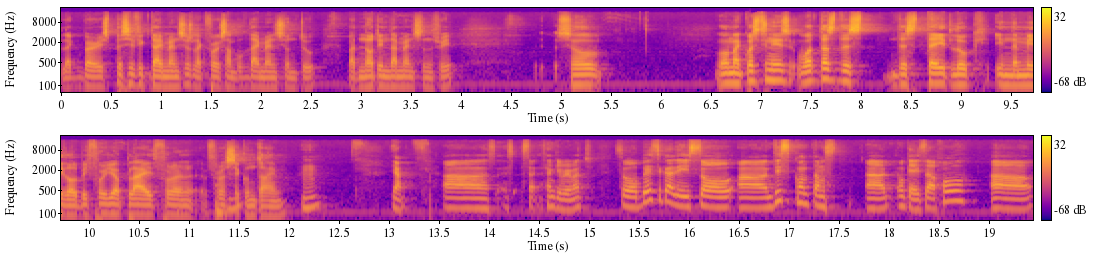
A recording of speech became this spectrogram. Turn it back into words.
like very specific dimensions, like for example dimension two, but not in dimension three. So, well, my question is, what does this the state look in the middle before you apply it for a, for a second time? Yeah. Uh, thank you very much. So basically, so uh, this quantum, uh, okay, the whole uh,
